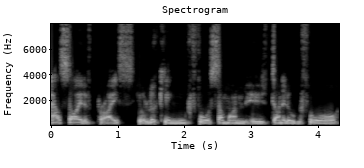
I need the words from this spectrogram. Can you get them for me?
outside of price, you're looking for someone who's done it all before,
